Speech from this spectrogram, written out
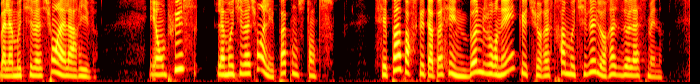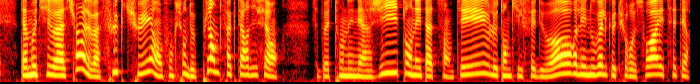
bah, la motivation, elle arrive. Et en plus, la motivation, elle n'est pas constante. C'est pas parce que tu as passé une bonne journée que tu resteras motivé le reste de la semaine. Ta motivation, elle va fluctuer en fonction de plein de facteurs différents. Ça peut être ton énergie, ton état de santé, le temps qu'il fait dehors, les nouvelles que tu reçois, etc.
